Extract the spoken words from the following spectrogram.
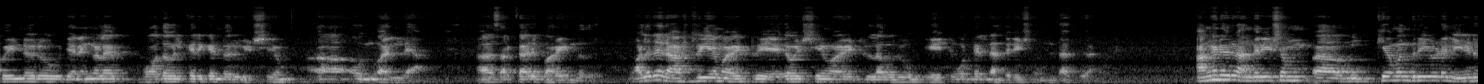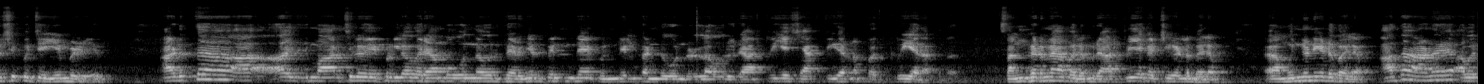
പിന്നെ ഒരു ജനങ്ങളെ ബോധവൽക്കരിക്കേണ്ട ഒരു വിഷയം ഒന്നുമല്ല സർക്കാർ പറയുന്നത്. വളരെ രാഷ്ട്രീയമായിട്ട് ഏകപക്ഷീയമായിട്ടുള്ള ഒരു ഏറ്റുമുട്ടലിന്റെ അന്തരീക്ഷം ഉണ്ടാക്കുകയാണ്. അങ്ങനെ ഒരു അന്തരീക്ഷം മുഖ്യമന്ത്രിയുടെ ലീഡർഷിപ്പ് ചെയ്യുമ്പോൾ അടുത്ത മാർച്ചിലോ ഏപ്രിലോ വരാൻ പോകുന്ന ഒരു തെരഞ്ഞെടുപ്പിനെ മുന്നിൽ കണ്ടുകൊണ്ടുള്ള ഒരു രാഷ്ട്രീയ ശാക്തീകരണ പ്രക്രിയ നടക്കുന്നത്. സംഘടനാ ബലം രാഷ്ട്രീയ കക്ഷികളുടെ ബലം മുന്നണിയുടെ ബലം അതാണ് അവർ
